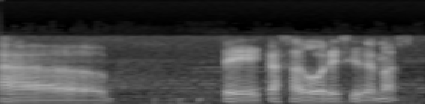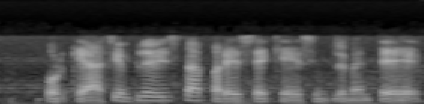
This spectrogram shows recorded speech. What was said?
ah, de cazadores y demás, porque a simple vista parece que es simplemente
